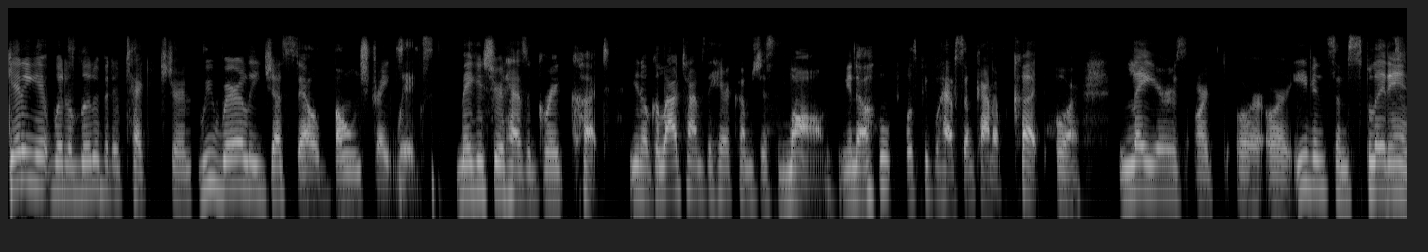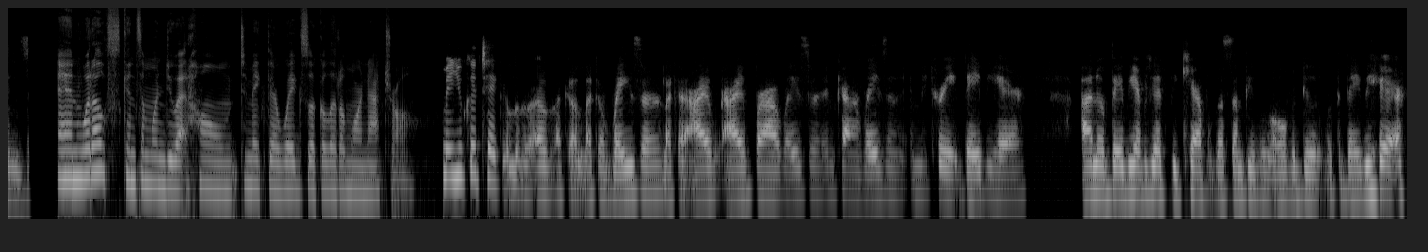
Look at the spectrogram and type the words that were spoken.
getting it with a little bit of texture. We rarely just sell bone straight wigs. Making sure it has a great cut. You know, a lot of times the hair comes just long. You know, most people have some kind of cut or layers or or or even some split ends. And what else can someone do at home to make their wigs look a little more natural? I mean, you could take a little uh, like a like a razor, like an eye, eyebrow razor, and kind of raise it and create baby hair. I know baby hair, but you have to be careful because some people overdo it with the baby hair.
